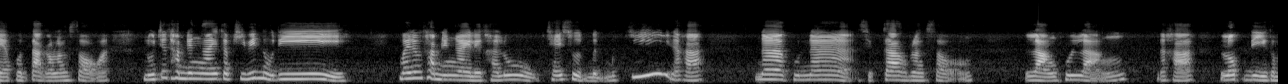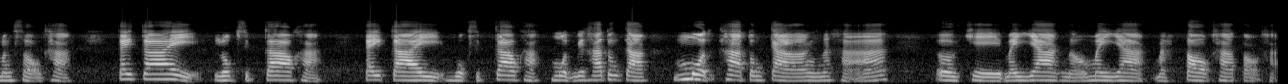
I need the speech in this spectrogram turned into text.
อะผลต่างกำลังสองอะหนูจะทำยังไงกับชีวิตหนูดี ไม่ต้องทำยังไงเลยค่ะลูกใช้สูตรเหมือนเมื่อกี้นะคะ หน้าคูณหน้า19กำลังสองหลังคูณหลังนะคะ ลบดีกำลังสองค่ะ ใกล้ๆลบ19ค่ะ ไกลๆบวก19ค่ะ หมดไหมคะตรงกลาง หมดค่ะตรงกลางนะคะ โอเค ไม่ยากเนาะไม่ยากมาต่อค่ะต่อค่ะ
